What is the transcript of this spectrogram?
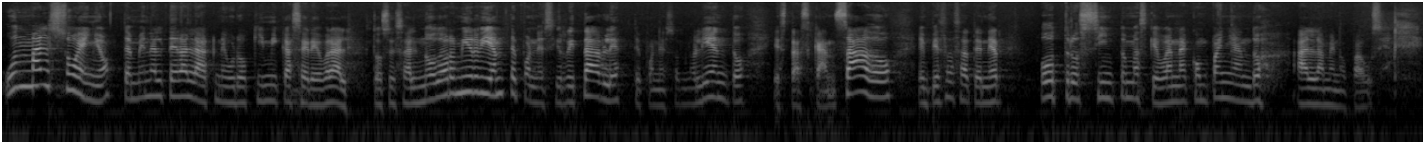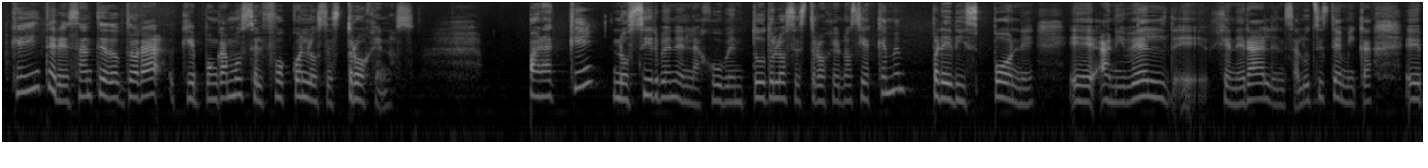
un mal sueño también altera la neuroquímica cerebral. Entonces, al no dormir bien, te pones irritable, te pones somnoliento, estás cansado, empiezas a tener otros síntomas que van acompañando a la menopausia. Qué interesante, doctora, que pongamos el foco en los estrógenos. ¿Para qué nos sirven en la juventud los estrógenos y a qué me predispone eh, a nivel general en salud sistémica eh,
